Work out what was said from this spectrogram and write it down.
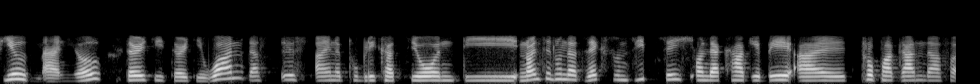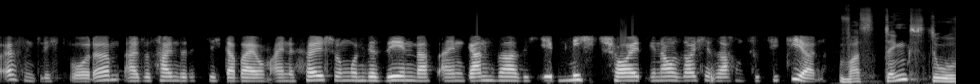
Field Manual 3031. Das ist eine Publikation, die 1976 von der KGB als Propaganda veröffentlicht wurde. Also es handelt sich dabei um eine Fälschung und wir sehen, dass ein Ganser sich eben nicht scheut, genau solche Sachen zu zitieren. Was denkst du,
